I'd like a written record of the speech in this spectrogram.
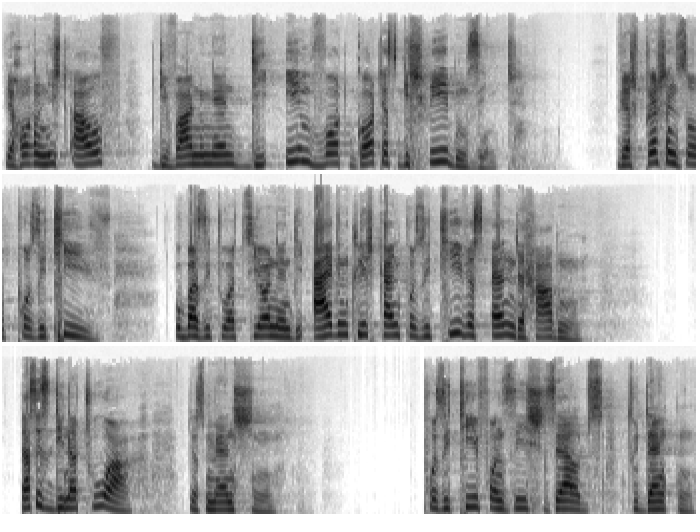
Wir hören nicht auf die Warnungen, die im Wort Gottes geschrieben sind. Wir sprechen so positiv über Situationen, die eigentlich kein positives Ende haben. Das ist die Natur des Menschen, positiv von sich selbst zu denken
